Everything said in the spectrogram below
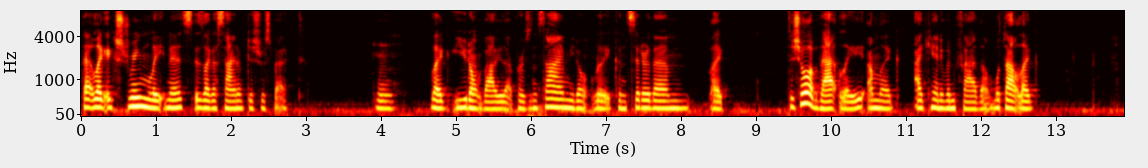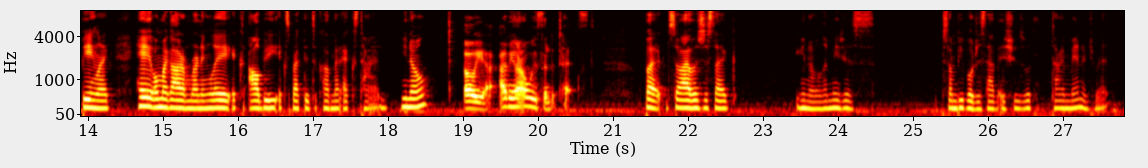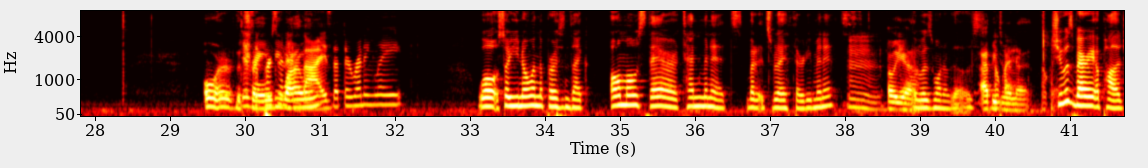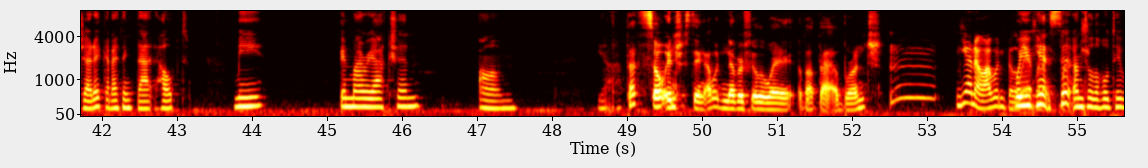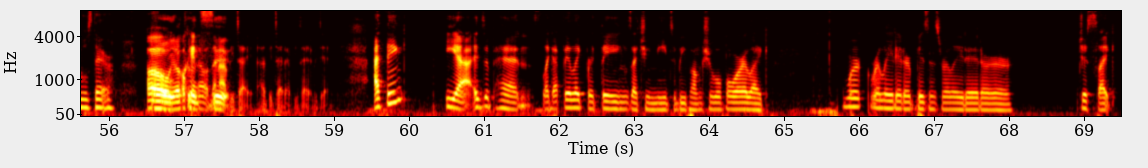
that like extreme lateness is like a sign of disrespect. Like you don't value that person's time. You don't really consider them. Like to show up that late, I'm like I can't even fathom without like being like, hey, oh my god, I'm running late. I'll be expected to come at X time. You know. Oh yeah. I mean, I always send a text. But so I was just like, you know, let me just. Some people just have issues with time management. Or the Does train be person wilding. advise that they're running late? Well, so you know when the person's like almost there, ten minutes, but it's really thirty minutes. Oh yeah. It was one of those. I'd be doing Okay. She was very apologetic, and I think that helped me in my reaction. Um, yeah. That's so interesting. I would never feel the way about that. A brunch. Yeah, no, I wouldn't feel. Well, the way you can't it. sit until the whole table's there. Oh, Oh, y'all okay, no, sit. I'd be tight. I'd be tight. I'd be tight. I'd be tight. I'd be tight. I think, yeah, it depends. Like, I feel like for things that you need to be punctual for, like work related or business related or just like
